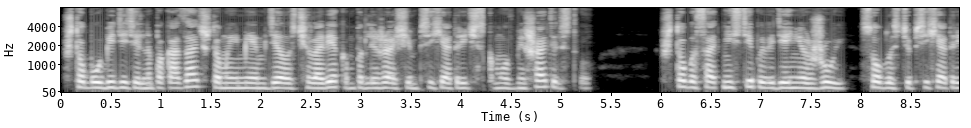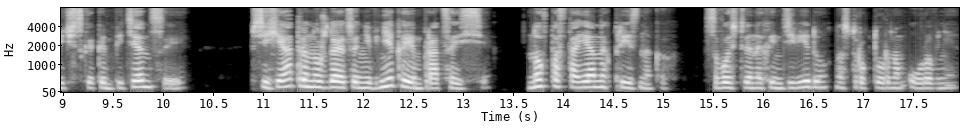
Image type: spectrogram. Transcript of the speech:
Чтобы убедительно показать, что мы имеем дело с человеком, подлежащим психиатрическому вмешательству, чтобы соотнести поведение жуй с областью психиатрической компетенции, психиатры нуждаются не в некоем процессе, но в постоянных признаках, свойственных индивиду на структурном уровне.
